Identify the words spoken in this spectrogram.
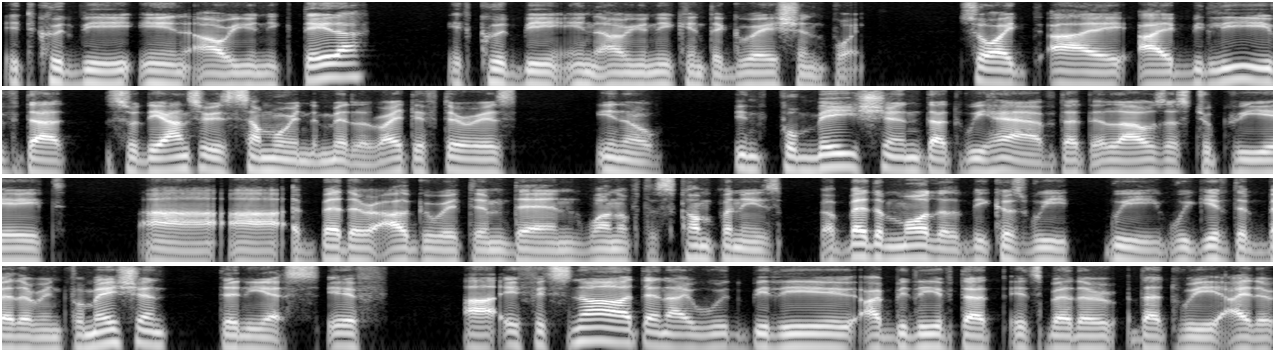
It could be in our unique data. It could be in our unique integration point so I, I, I believe that, so the answer is somewhere in the middle, right? If there is, you know, information that we have that allows us to create uh, uh, a better algorithm than one of these companies, a better model because we, we, we give them better information, then yes. If Uh, if it's not, then I would believe I believe that it's better that we either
